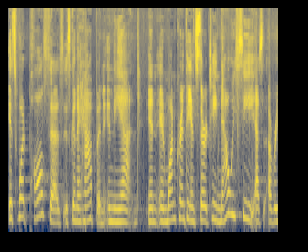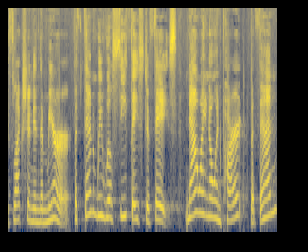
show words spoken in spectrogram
It's what Paul says is going to happen in the end. In, in 1 Corinthians 13, now we see as a reflection in the mirror, but then we will see face to face. Now I know in part, but then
